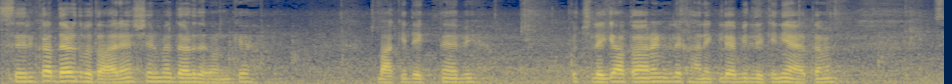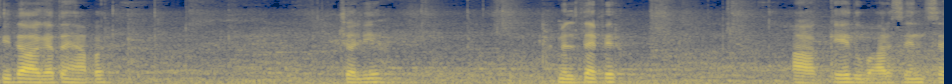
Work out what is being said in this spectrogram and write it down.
सिर का दर्द बता रहे हैं, सिर में दर्द है उनके। बाकी देखते हैं अभी। कुछ लेके आता हूँ इनके खाने के लिए, अभी लेके नहीं आया था मैं। सीधा आ गया था यहाँ पर। चलिए, मिलते हैं फिर। आके दोबारा से इनसे।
